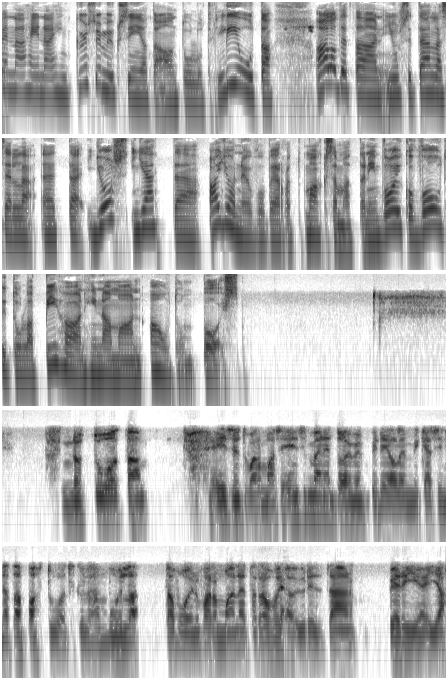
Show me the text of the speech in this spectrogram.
mennään hei näihin kysymyksiin, joita on tullut liuta. Aloitetaan Jussi tällaisella, että jos jättää ajoneuvoverot maksamatta, niin voiko vouti tulla pihaan hinamaan auton pois? No tuota, ei se nyt varmaan se ensimmäinen toimenpide ole, mikä siinä tapahtuu, että kyllähän muilla tavoin varmaan näitä rahoja yritetään periä ja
